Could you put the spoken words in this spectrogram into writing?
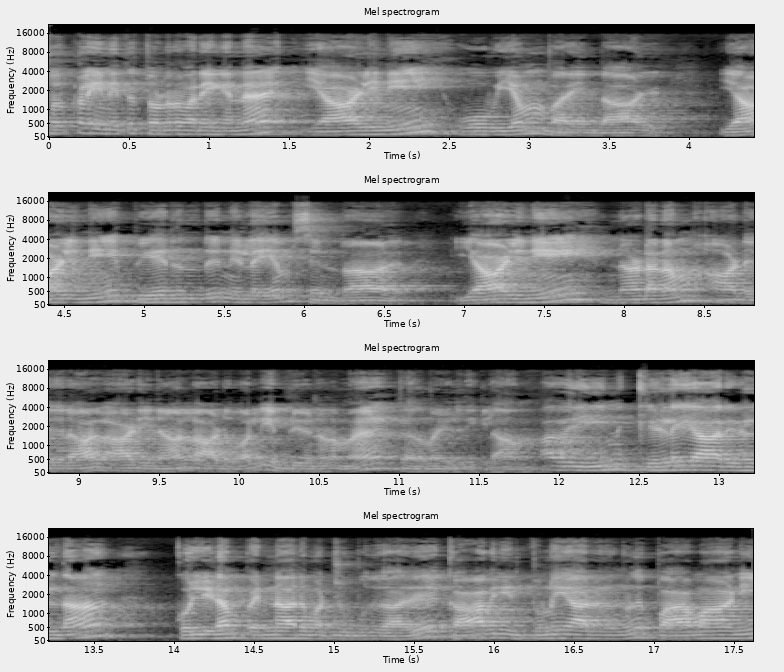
சொற்களை இணைத்து தொடர் வரைகின யாழினி ஓவியம் வரைந்தாள். யாழினி பேருந்து நிலையம் சென்றாள். யாழினி நடனம் ஆடுகிறாள். ஆடினால் ஆடுவாள். எப்படி வேணாலும் நம்ம கதமாக எழுதிக்கலாம். காவிரியின் கிளையாறுகள் தான் கொள்ளிடம் பெண்ணாறு மற்றும் புதுவாறு காவிரியின் துணையாறுங்கிறது பவானி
